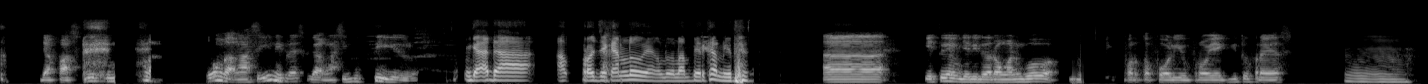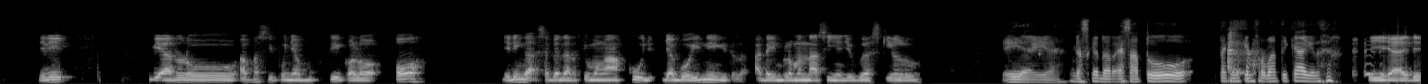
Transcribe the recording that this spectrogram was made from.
JavaScript, gue nggak ngasih ini, Fresh, nggak ngasih bukti gitu loh. Nggak ada uh, proyekan lu yang lu lampirkan gitu. Eh, itu yang jadi dorongan gue portofolio proyek gitu, Fresh. Hmm. Jadi biar lu apa sih punya bukti kalau oh jadi nggak sekedar cuma ngaku jago ini gitu loh. Ada implementasinya juga skill lu. Iya iya, nggak sekedar S1 teknik informatika gitu. iya, jadi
